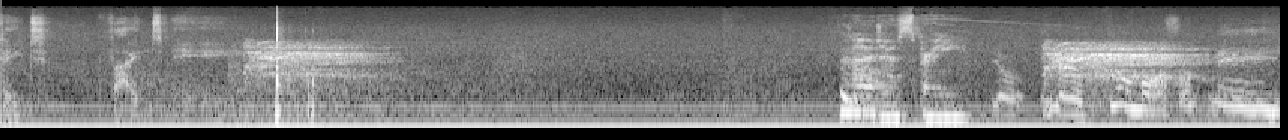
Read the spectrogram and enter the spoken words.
Fate finds me. Murder spree. You, you, no more from me.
